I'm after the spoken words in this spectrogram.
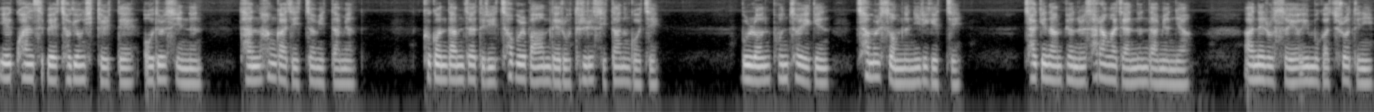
옛 관습에 적용시킬 때 얻을 수 있는 단 한 가지 이점이 있다면 그건 남자들이 첩을 마음대로 들일 수 있다는 거지. 물론 본처에겐 참을 수 없는 일이겠지. 자기 남편을 사랑하지 않는다면야 아내로서의 의무가 줄어드니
